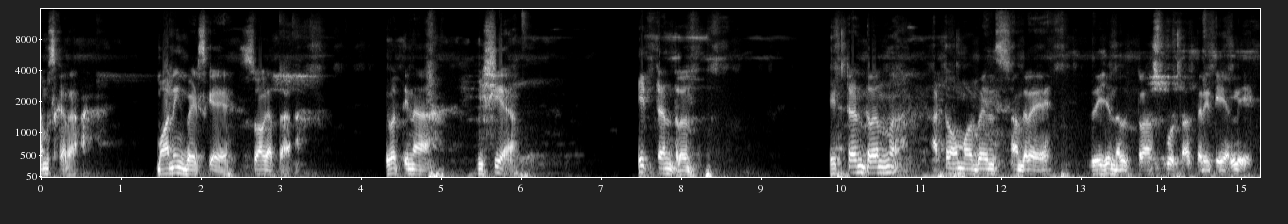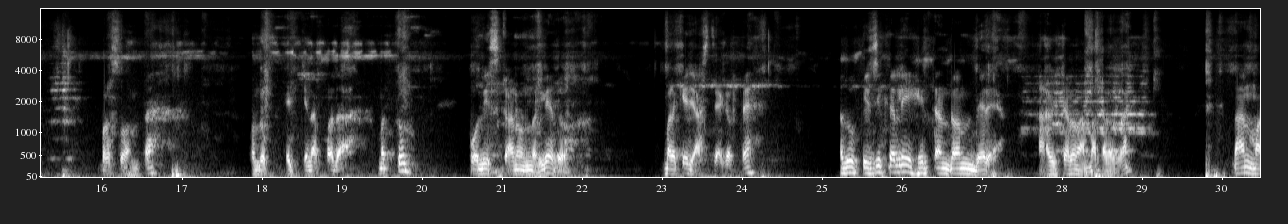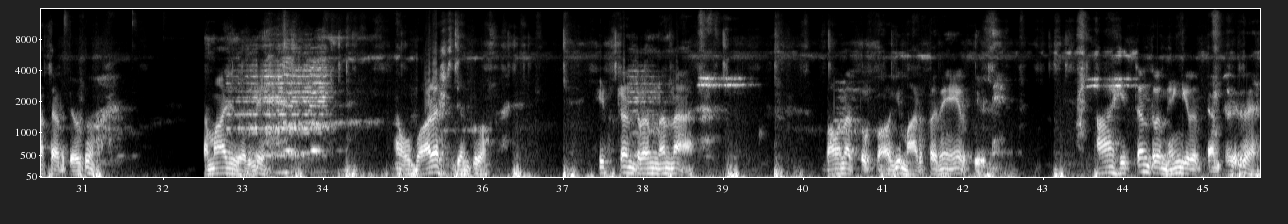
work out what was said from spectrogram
ನಮಸ್ಕಾರ. ಮಾರ್ನಿಂಗ್ ಬೈಟ್ಸ್ಗೆ ಸ್ವಾಗತ. ಇವತ್ತಿನ ವಿಷಯ hit and run hit and run automobiles ಅಂದರೆ ರೀಜನಲ್ ಟ್ರಾನ್ಸ್ಪೋರ್ಟ್ ಅಥಾರಿಟಿಯಲ್ಲಿ ಬಳಸುವಂಥ ಒಂದು ಹೆಚ್ಚಿನ ಪದ ಮತ್ತು ಪೊಲೀಸ್ ಕಾನೂನಿನಲ್ಲಿ ಅದು ಬಳಕೆ ಜಾಸ್ತಿ ಆಗುತ್ತೆ. ಅದು ಫಿಸಿಕಲಿ ಹಿಟ್ ಆ್ಯಂಡ್ ರನ್ ಬೇರೆ. ಆ ವಿಚಾರ ನಾನು ಮಾತಾಡಲ್ಲ ನಾನು ಮಾತಾಡ್ತಿರೋದು ಸಮಾಜದಲ್ಲಿ ನಾವು ಭಾಳಷ್ಟು ಜನರು ಹಿಟ್ ಆ್ಯಂಡ್ ರನ್ನನ್ನು ಭಾವನಾತ್ಮಕವಾಗಿ ಮಾಡ್ತಾನೇ ಇರ್ತೀವಿ. ಆ ಹಿಟ್ ಅಂಡ್ ರನ್ ಹೆಂಗಿರುತ್ತೆ ಅಂತ ಹೇಳಿದರೆ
